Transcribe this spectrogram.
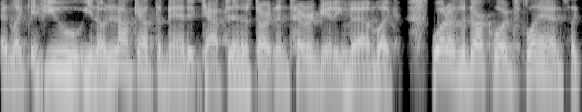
And like if you you know knock out the bandit captain and start interrogating them like what are the dark lord's plans? Like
